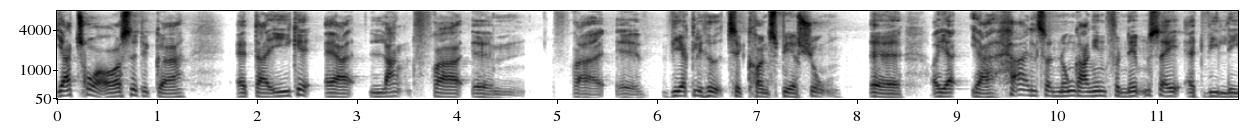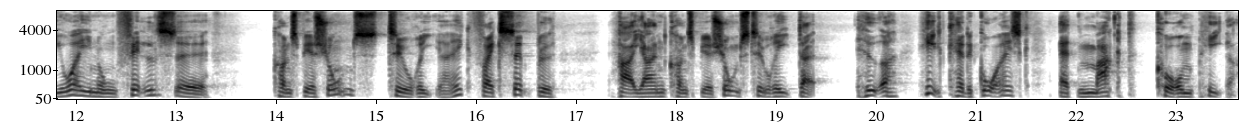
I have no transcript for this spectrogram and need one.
jeg tror også, det gør, at der ikke er langt fra, øh, fra øh, virkelighed til konspiration. Øh, og jeg, jeg har altså nogle gange en fornemmelse af, at vi lever i nogle fælles øh, konspirationsteorier. Ikke? For eksempel har jeg en konspirationsteori, der hedder helt kategorisk, att makt korrumperar.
